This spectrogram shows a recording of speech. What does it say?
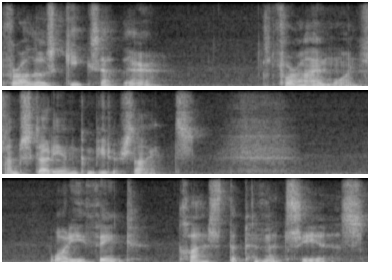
For all those geeks out there, for I'm one, I'm studying computer science. What do you think class dependency is?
